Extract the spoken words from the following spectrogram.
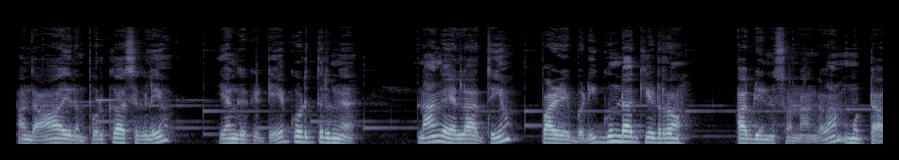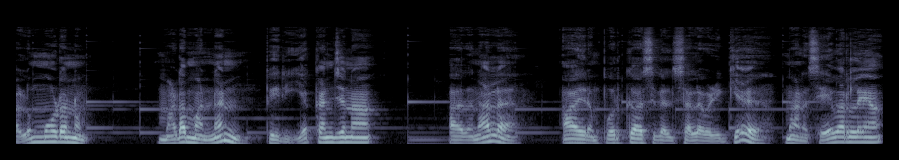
அந்த ஆயிரம் பொற்காசுகளையும் எங்ககிட்டயே கொடுத்துருங்க. நாங்கள் எல்லாத்தையும் பழையபடி குண்டாக்கிடுறோம் அப்படின்னு சொன்னாங்களாம் முட்டாளும் மூடனும். மடமன்னன் பெரிய கஞ்சனா. அதனால் ஆயிரம் பொற்காசுகள் செலவழிக்க மனசே வரலையாம்.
